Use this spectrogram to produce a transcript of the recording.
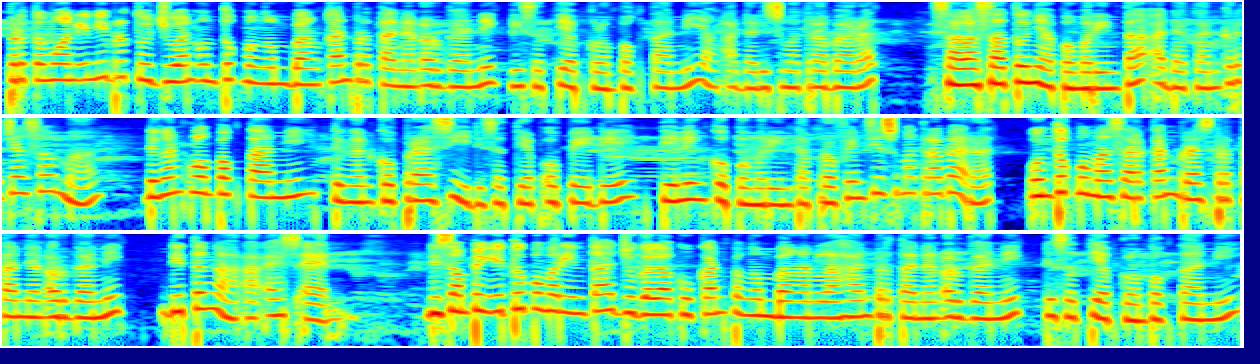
Pertemuan ini bertujuan untuk mengembangkan pertanian organik di setiap kelompok tani yang ada di Sumatera Barat. Salah satunya pemerintah adakan kerjasama dengan kelompok tani dengan koperasi di setiap OPD di lingkup pemerintah Provinsi Sumatera Barat untuk memasarkan beras pertanian organik di tengah ASN. Di samping itu, pemerintah juga lakukan pengembangan lahan pertanian organik di setiap kelompok tani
